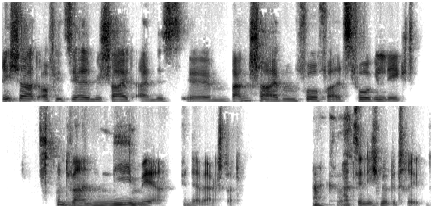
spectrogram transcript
Richard offiziell Bescheid eines ähm, Bandscheibenvorfalls vorgelegt und war nie mehr in der Werkstatt. Ach, hat sie nicht mehr betreten.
